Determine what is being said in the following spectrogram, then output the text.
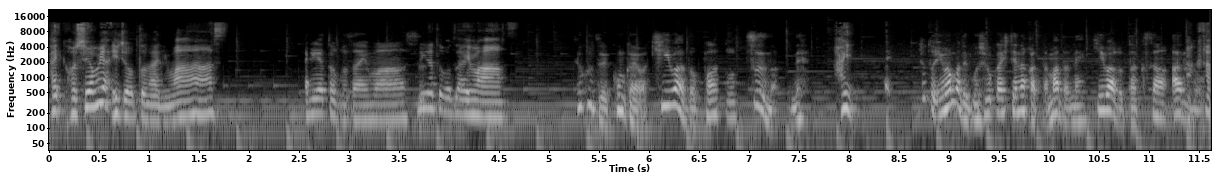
はい、星読みは以上となります。ありがとうございます。ありがとうございます。ということで、今回はキーワードパート2なんでね。はい。ちょっと今までご紹介してなかった、まだね、キーワードたくさんあるので、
